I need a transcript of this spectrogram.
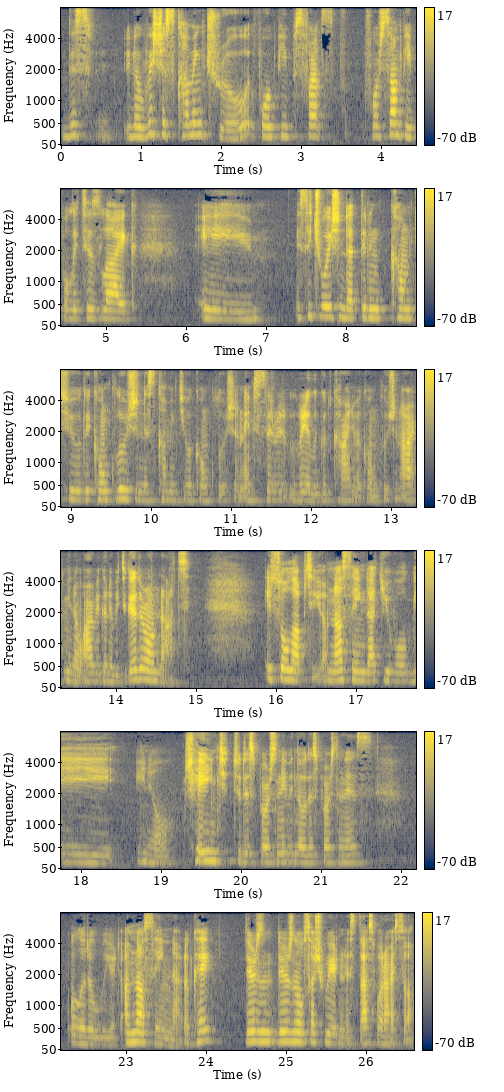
this, you know, wish is coming true for people, for, for some people, it is like a a situation that didn't come to the conclusion is coming to a conclusion. And it's a really good kind of a conclusion. Are you know are we going to be together or not? It's all up to you. I'm not saying that you will be you know changed to this person even though this person is a little weird. I'm not saying that okay? There's there's no such weirdness. That's what i saw.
